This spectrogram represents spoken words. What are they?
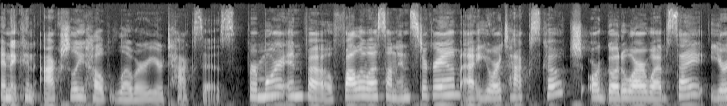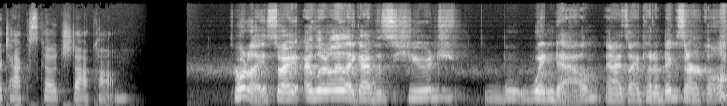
and it can actually help lower your taxes. For more info, follow us on Instagram at Your Tax Coach or go to our website, yourtaxcoach.com. Totally. So I, I literally like I have this huge window, and I, so I put a big circle.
